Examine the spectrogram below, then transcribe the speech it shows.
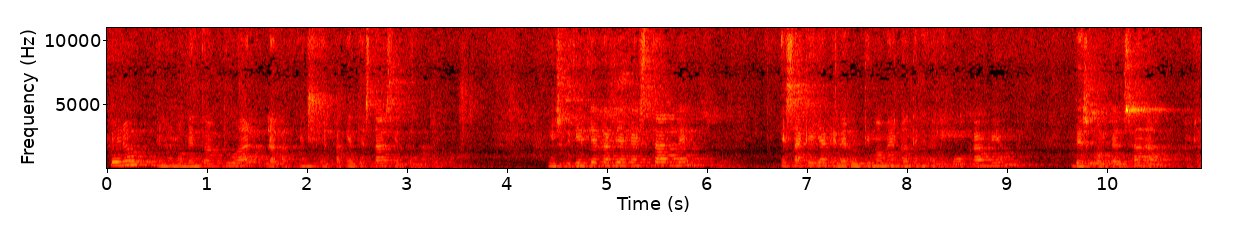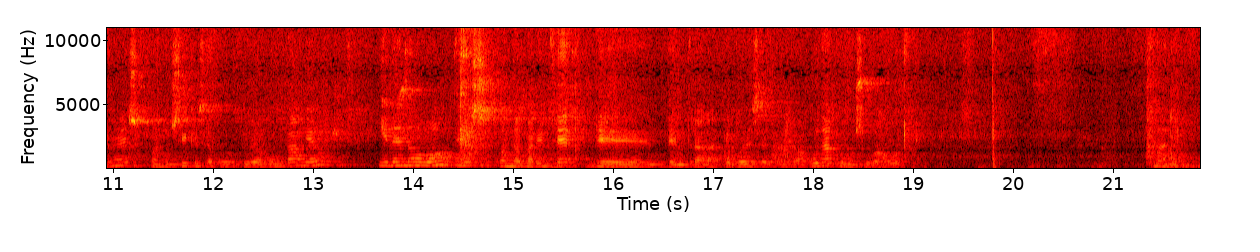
pero en el momento actual el paciente está asintomático. Insuficiencia cardíaca estable es aquella que en el último mes no ha tenido ningún cambio, descompensada al revés, cuando sí que se ha producido algún cambio, y de nuevo es cuando aparece de, entrada, que puede ser tanto aguda como subaguda. Vale.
